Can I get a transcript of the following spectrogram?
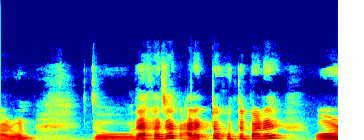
কারণ। তো দেখা যাক, আরেকটা হতে পারে। ওর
